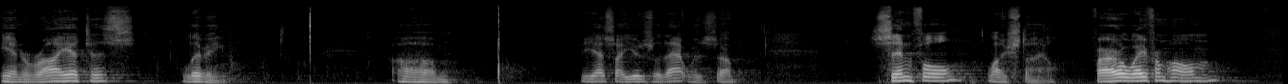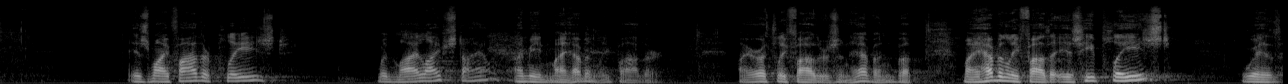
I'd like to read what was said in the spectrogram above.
in riotous living. Um, the S I used for that was uh, sinful lifestyle, far away from home. Is my Father pleased with my lifestyle? I mean, my Heavenly Father. My earthly Father's in heaven, but my Heavenly Father, is He pleased with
